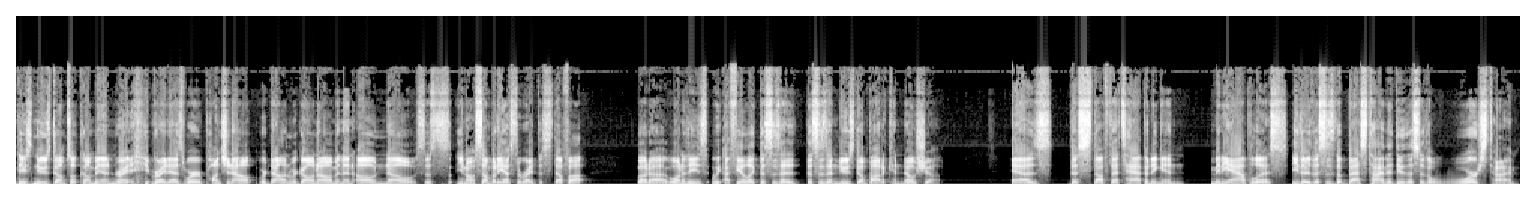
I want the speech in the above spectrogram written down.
these news dumps will come in right right as we're punching out. We're done. We're going home, and then oh no, so you know somebody has to write this stuff up. But uh, one of these, we, I feel like this is a this is a news dump out of Kenosha, as the stuff that's happening in Minneapolis. Either this is the best time to do this or the worst time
